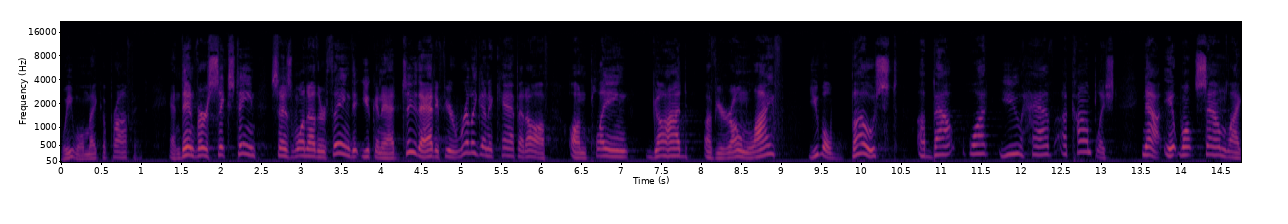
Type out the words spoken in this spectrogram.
We will make a profit. And then verse 16 says one other thing that you can add to that. If you're really going to cap it off on playing God of your own life, you will boast about what you have accomplished. Now, it won't sound like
